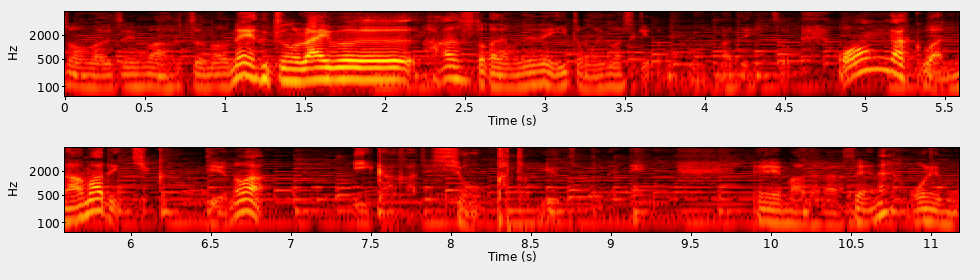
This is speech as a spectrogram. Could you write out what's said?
そうまあ別にまあ普通のね普通のライブハウスとかでも全然いいと思いますけども、まあ、ぜひそう音楽は生で聴くっていうのはいかがでしょうかということでね。えー、まあだからそうやな。俺も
